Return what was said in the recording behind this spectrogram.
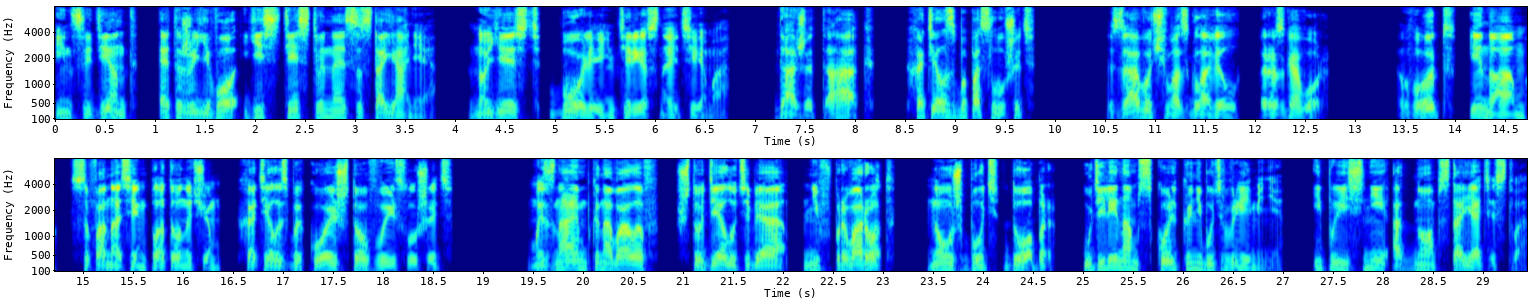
Инцидент — это же его естественное состояние. Но есть более интересная тема. Даже так? Хотелось бы послушать». Завуч возглавил разговор. «Вот и нам, с Афанасием Платонычем, хотелось бы кое-что выслушать. Мы знаем, Коновалов, что дел у тебя не в проворот, но уж будь добр, удели нам сколько-нибудь времени и поясни одно обстоятельство».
